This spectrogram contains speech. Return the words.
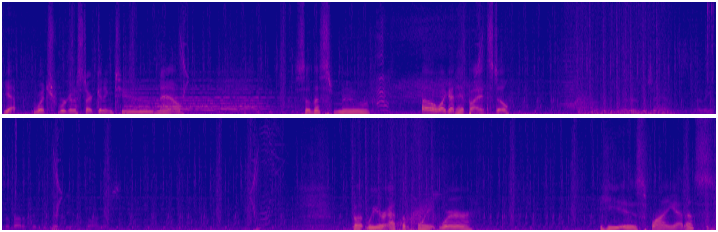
Yeah, which we're going to start getting to now. So this move... Oh, I got hit by it still. There is a chance. I think it's about a 50-50 with corners. But we are at the point where he is flying at us.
